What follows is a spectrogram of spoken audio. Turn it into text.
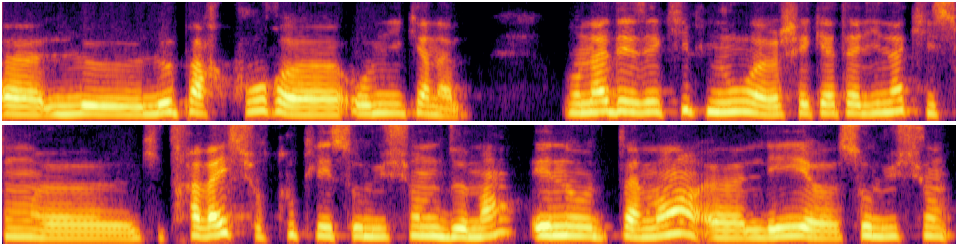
euh, le, parcours euh, omnicanal. On a des équipes, nous, euh, chez Catalina, qui travaillent sur toutes les solutions de demain, et notamment les solutions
